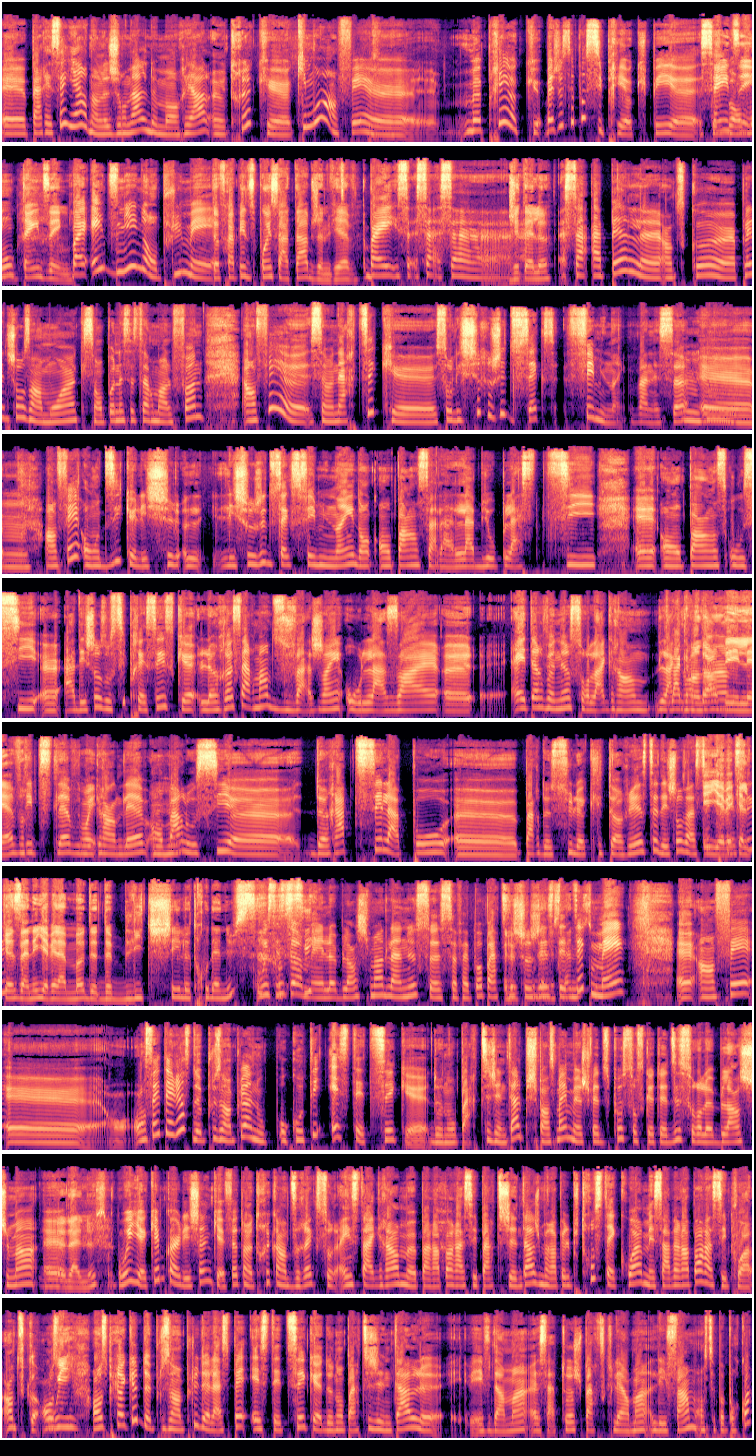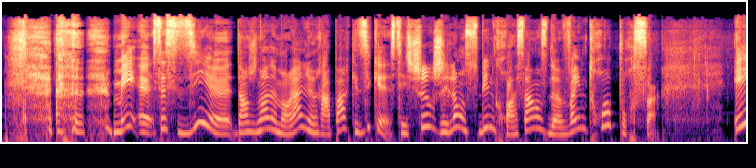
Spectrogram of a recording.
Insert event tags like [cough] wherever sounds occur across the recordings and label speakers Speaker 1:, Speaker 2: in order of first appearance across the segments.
Speaker 1: Euh, paraissait hier dans le journal de Montréal un truc euh, qui moi en fait euh, me préoccupe. Ben je sais pas si préoccupé euh, c'est le bon mot.
Speaker 2: t'indigne.
Speaker 1: Ben indigné non plus mais
Speaker 2: T'as frappé du poing sur la table, Geneviève.
Speaker 1: ben ça ça, ça
Speaker 2: J'étais là.
Speaker 1: Ça appelle euh, en tout cas euh, plein de choses en moi qui sont pas nécessairement le fun. En fait, euh, c'est un article euh, sur les chirurgies du sexe féminin, Vanessa. Euh, en fait, on dit que les, chir- les chirurgies du sexe féminin, donc on pense à la labioplastie, euh, on pense aussi euh, à des choses aussi précises que le resserrement du vagin au laser, euh, intervenir sur la grande
Speaker 2: La grandeur des lèvres.
Speaker 1: des petites lèvres ou des grandes lèvres. On parle aussi euh, de rapetisser la peau par-dessus le clitoris, des choses assez
Speaker 2: Et il y avait quelques années, il y avait la mode de bleacher le trou d'anus.
Speaker 1: Oui, c'est ça, mais le blanchiment de l'anus, ça fait pas partie des
Speaker 2: d'anus,
Speaker 1: esthétiques, mais en fait, on, on s'intéresse de plus en plus à nos, au côté esthétique de nos parties génitales. Puis je pense même, je fais du pouce sur ce que tu dit sur le blanchiment. euh,
Speaker 2: l'anus.
Speaker 1: oui, il y a Kim Kardashian qui a fait un truc en direct sur Instagram euh, par rapport à ses parties génitales. Je me rappelle plus trop c'était quoi, mais ça avait rapport à ses poils. En tout cas, on, s-
Speaker 2: Oui.
Speaker 1: on se préoccupe de plus en plus de l'aspect esthétique de nos parties génitales. Euh, évidemment, ça touche particulièrement les femmes. On sait pas pourquoi. [laughs] mais ceci dit, dans le journal de Montréal, il y a un rapport qui dit que ces chirurgies-là ont subi une croissance de 23% Et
